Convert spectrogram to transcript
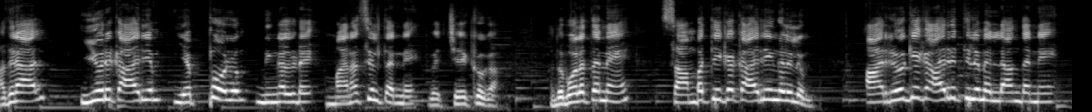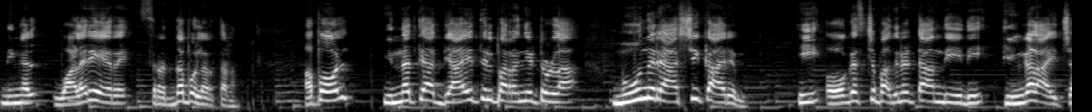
അതിനാൽ ഈ ഒരു കാര്യം എപ്പോഴും നിങ്ങളുടെ മനസ്സിൽ തന്നെ വെച്ചേക്കുക. അതുപോലെ തന്നെ സാമ്പത്തിക കാര്യങ്ങളിലും ആരോഗ്യ കാര്യത്തിലുമെല്ലാം തന്നെ നിങ്ങൾ വളരെയേറെ ശ്രദ്ധ പുലർത്തണം. അപ്പോൾ ഇന്നത്തെ അധ്യായത്തിൽ പറഞ്ഞിട്ടുള്ള മൂന്ന് രാശിക്കാരും ഈ ഓഗസ്റ്റ് പതിനെട്ടാം തീയതി തിങ്കളാഴ്ച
